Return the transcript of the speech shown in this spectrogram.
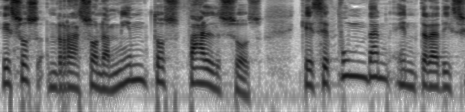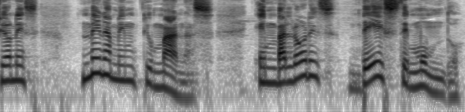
esos razonamientos falsos que se fundan en tradiciones meramente humanas, en valores de este mundo,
